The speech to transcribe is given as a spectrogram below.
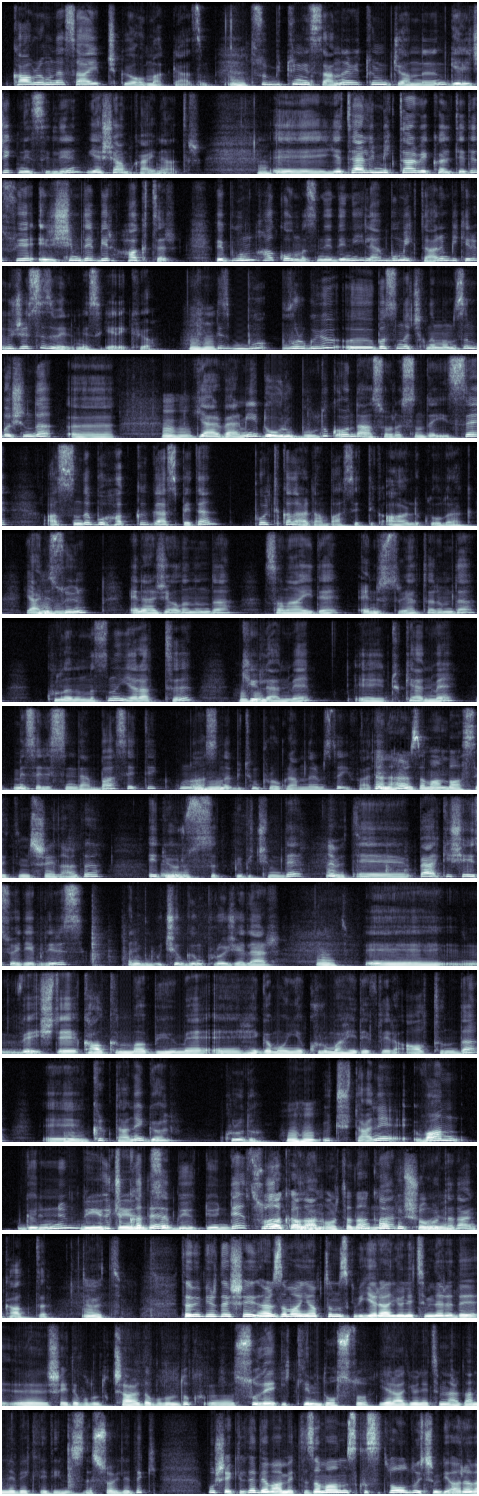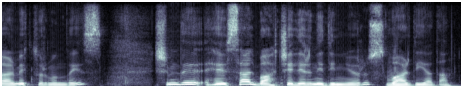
kavramına sahip çıkıyor olmak lazım. Evet. Su bütün insanlar ve tüm canlıların gelecek nesillerin yaşam kaynağıdır. Evet. E, yeterli miktar ve kalitede suya erişim de bir haktır. Ve bunun hak olması nedeniyle bu miktarın bir kere ücretsiz verilmesi gerekiyor. Hı hı. Biz bu vurguyu e, basın açıklamamızın başında e, hı hı. yer vermeyi doğru bulduk. Ondan sonrasında ise aslında bu hakkı gasp eden politikalardan bahsettik ağırlıklı olarak. Yani hı hı. suyun enerji alanında, sanayide, endüstriyel tarımda kullanılmasının yarattığı hı hı. kirlenme, e, tükenme meselesinden bahsettik. Bunu hı hı. aslında bütün programlarımızda ifade Yani her zaman bahsettiğimiz şeylerde ediyoruz evet. sık bir biçimde. Evet. Ee, belki şey söyleyebiliriz. Hani bu çılgın projeler evet. e, ve işte kalkınma, büyüme, e, hegemonya kurma hedefleri altında e, 40 tane göl kurudu. Hı hı. Üç tane Van Gölü'nün üç katı büyüklüğünde sulak, sulak alan ortadan kalkmış oluyor. Ortadan kalktı. Evet. Tabii bir de şey her zaman yaptığımız gibi yerel yönetimlere de e, şeyde bulunduk, çağrıda bulunduk. E, su ve iklim dostu yerel yönetimlerden ne beklediğimizi de söyledik. Bu şekilde devam etti. Zamanımız kısıtlı olduğu için bir ara vermek durumundayız. Şimdi Hevsel Bahçelerini dinliyoruz Vardiya'dan.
